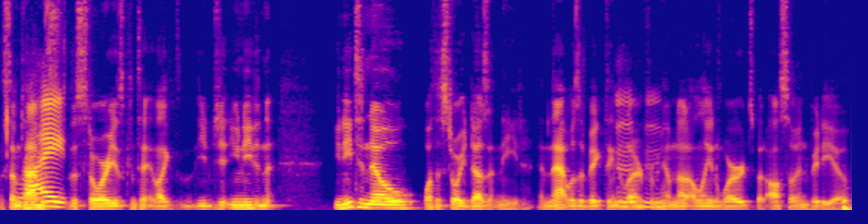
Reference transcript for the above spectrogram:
Sometimes Right. the story is contain like you, you need to you need to know what the story doesn't need, and that was a big thing to learn Mm-hmm. from him, not only in words but also in video.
